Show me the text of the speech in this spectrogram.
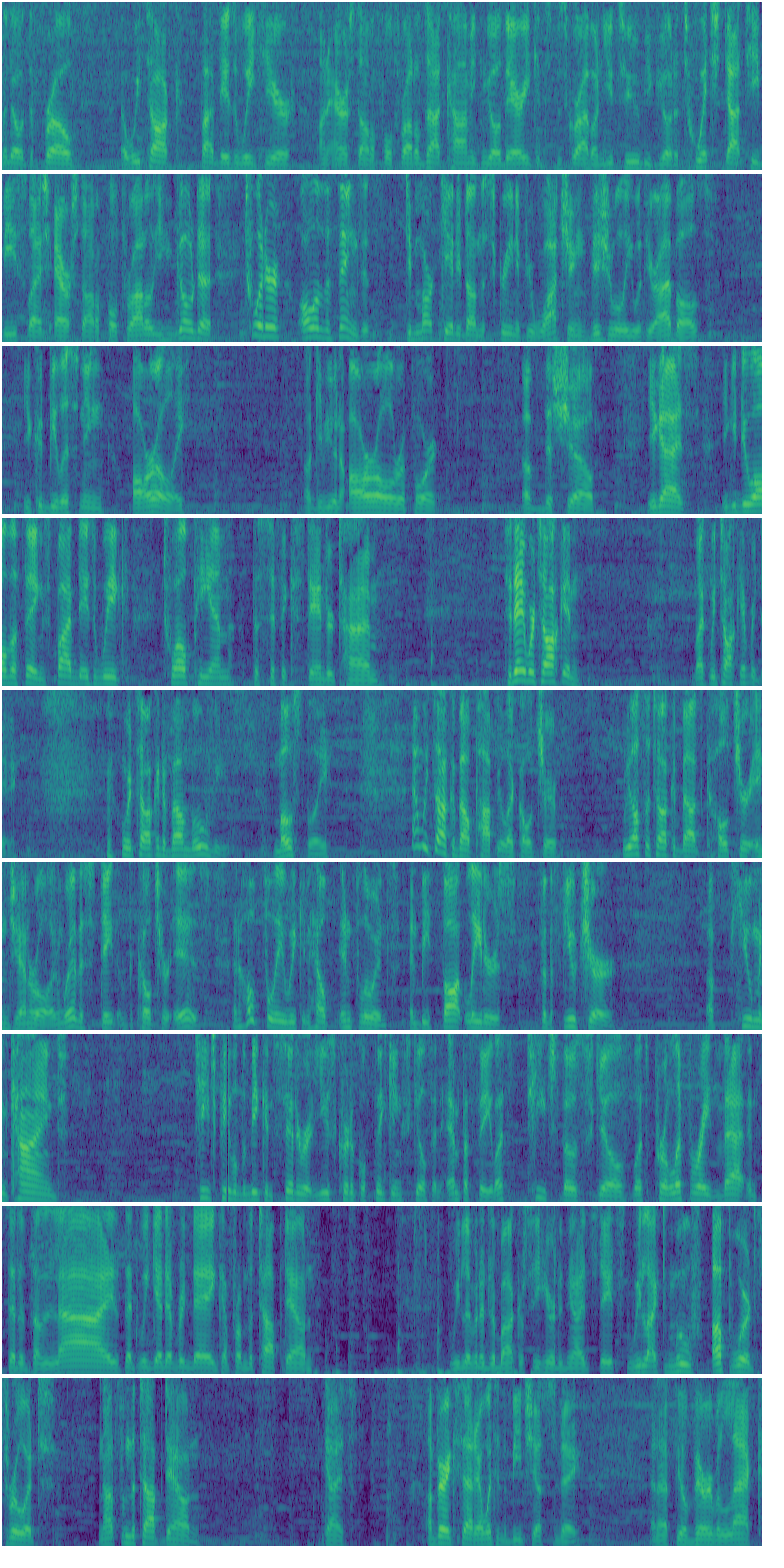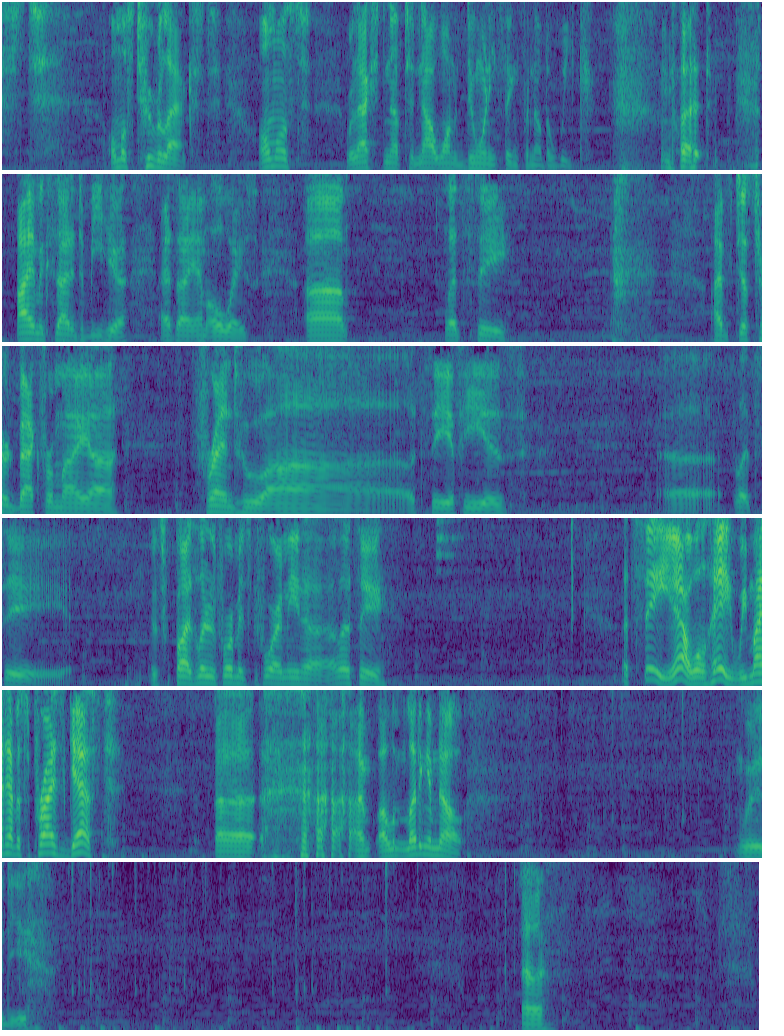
the know with the fro. Uh, we talk five days a week here on AristotleFullThrottle.com. You can go there. You can subscribe on YouTube. You can go to twitch.tv slash AristotleFullThrottle. You can go to Twitter, all of the things. It's demarcated on the screen if you're watching visually with your eyeballs. You could be listening orally. I'll give you an oral report of the show. You guys, you can do all the things five days a week, 12 p.m. Pacific Standard Time. Today we're talking like we talk every day. we're talking about movies, mostly. And we talk about popular culture. We also talk about culture in general and where the state of the culture is. And hopefully we can help influence and be thought leaders for the future of humankind. Teach people to be considerate, use critical thinking skills and empathy. Let's teach those skills. Let's proliferate that instead of the lies that we get every day from the top down. We live in a democracy here in the United States, we like to move upward through it, not from the top down. Guys, I'm very excited. I went to the beach yesterday, and I feel very relaxed. Almost too relaxed. Almost relaxed enough to not want to do anything for another week. but I am excited to be here, as I am always. Uh, let's see. I've just heard back from my uh, friend who uh, let's see if he is uh, let's see. This reply is literally four minutes before i mean uh, let's see. Let's see yeah well hey we might have a surprise guest. Uh, I'm, I'm letting him know. Would you? Uh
